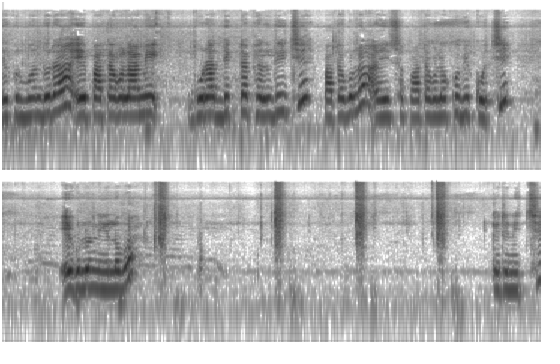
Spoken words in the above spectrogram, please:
দেখুন বন্ধুরা, এই পাতাগুলো আমি গোড়ার দিকটা ফেলে দিয়েছি, পাতাগুলো, আর এই সব পাতাগুলো খুবই কচি। এগুলো নিয়ে নেব। কেটে নিচ্ছে।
